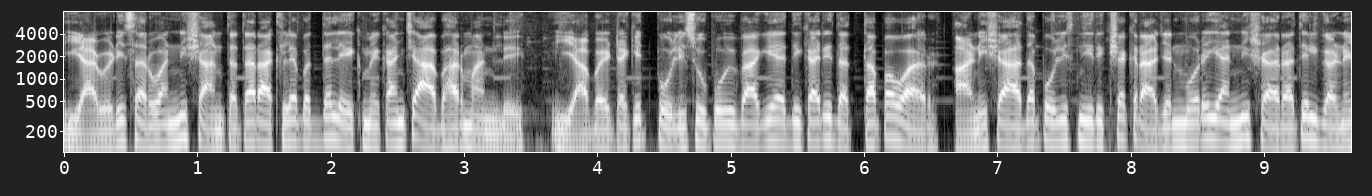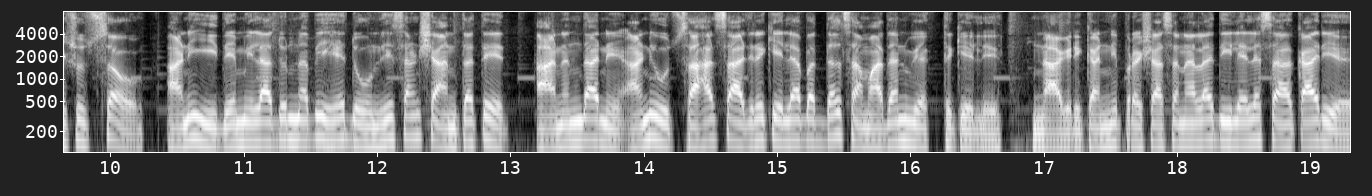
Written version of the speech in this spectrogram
यावेळी सर्वांनी शांतता राखल्याबद्दल एकमेकांचे आभार मानले. या बैठकीत पोलीस उपविभागीय अधिकारी दत्ता पवार आणि शहादा पोलीस निरीक्षक राजन मोरे यांनी शहरातील गणेश उत्सव आणि ईदे मिलादुन नबी हे दोन्ही सण शांततेत आनंदाने आणि उत्साहात साजरे केल्याबद्दल समाधान व्यक्त केले. नागरिकांनी प्रशासनाला दिलेले सहकार्य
